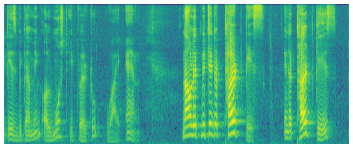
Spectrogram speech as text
it is becoming almost equal to y n. Now, let me take the third case. In the third case,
